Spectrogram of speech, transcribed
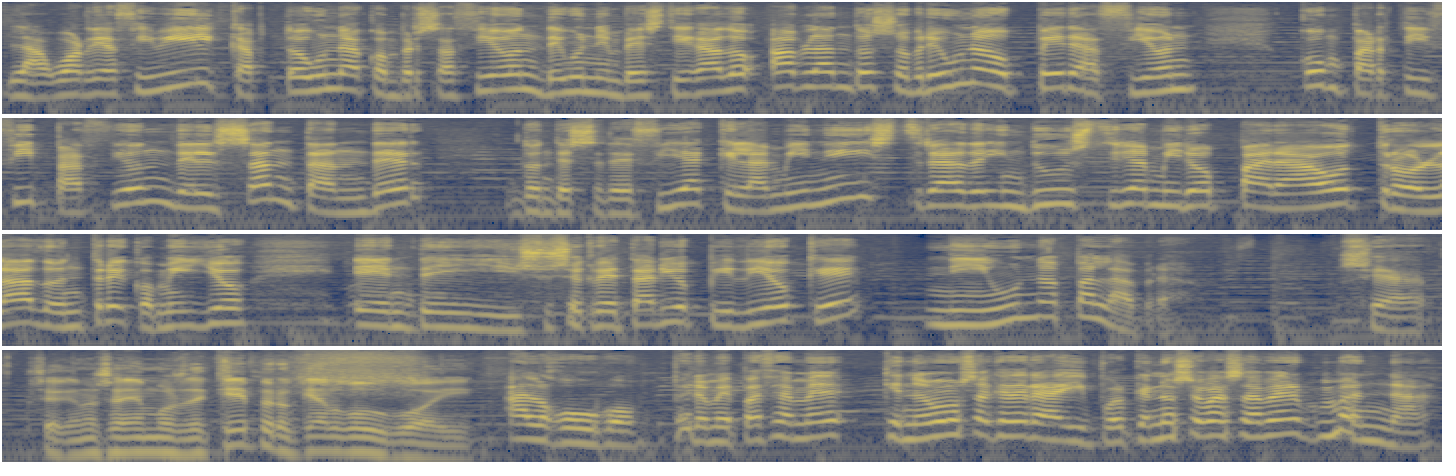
La Guardia Civil captó una conversación de un investigado hablando sobre una operación con participación del Santander donde se decía que la ministra de Industria miró para otro lado, entre comillas, y su secretario pidió que ni una palabra. O sea, O sea, que no sabemos de qué, pero que algo hubo ahí. algo hubo. Pero me parece a mí que nos vamos a quedar ahí porque no se va a saber más nada.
